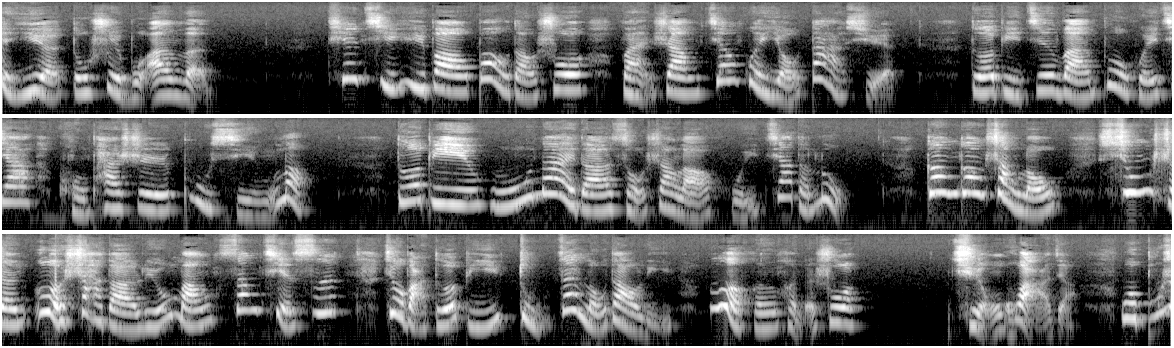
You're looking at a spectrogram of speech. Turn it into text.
夜夜都睡不安稳。天气预报报道说晚上将会有大雪，德比今晚不回家恐怕是不行了。德比无奈地走上了回家的路，刚刚上楼，凶神恶煞的流氓桑切斯就把德比堵在楼道里，恶狠狠地说。穷画家，我不是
